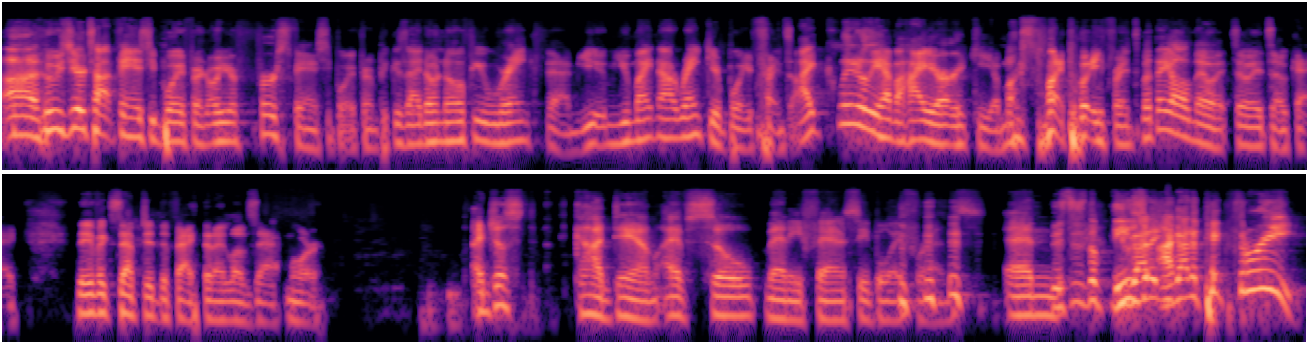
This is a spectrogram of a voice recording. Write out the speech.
Uh, who's your top fantasy boyfriend or your first fantasy boyfriend? Because I don't know if you rank them. You you might not rank your boyfriends. I clearly have a hierarchy amongst my boyfriends, but they all know it, so it's okay. They've accepted the fact that I love Zach more. I just God damn, I have so many fantasy boyfriends, and this is the you got you got to pick three.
